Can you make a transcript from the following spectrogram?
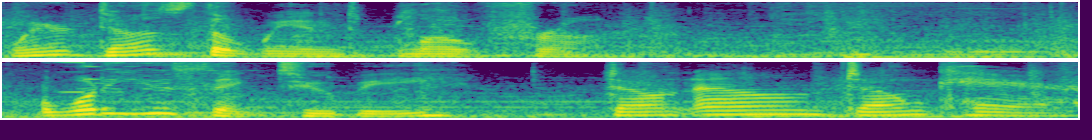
where does the wind blow from? What do you think, 2B? Don't know, don't care.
